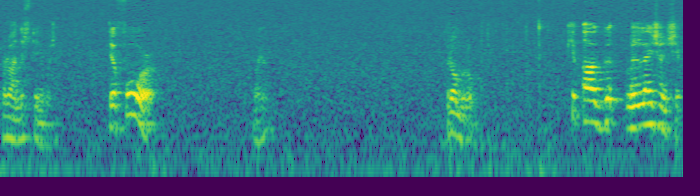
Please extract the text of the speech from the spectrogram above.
별로 안 될 수도 있는 거죠. Therefore, 뭐요? 그러므로 keep a good relationship.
